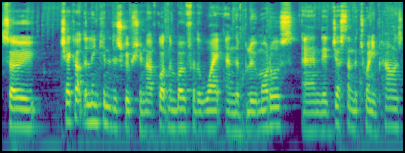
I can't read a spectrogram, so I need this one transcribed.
So check out the link in the description. I've got them both for the white and the blue models and they're just under 20 pounds.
